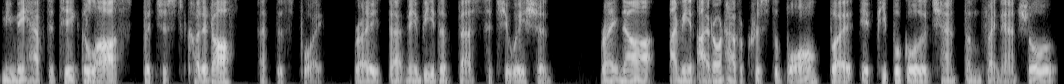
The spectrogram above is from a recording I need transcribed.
You may have to take a loss, but just cut it off at this point, right? That may be the best situation. Right now, I mean, I don't have a crystal ball, but if people go to Chatham Financial,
